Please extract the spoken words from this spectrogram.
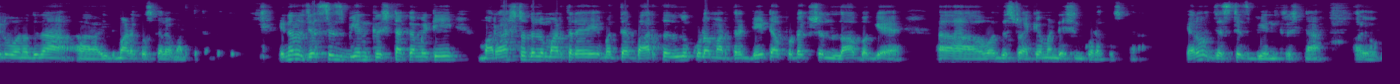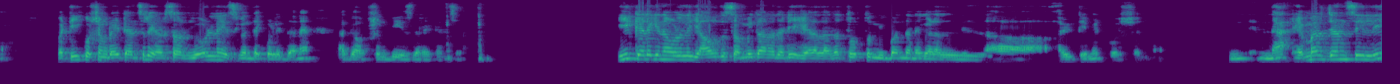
ಇಲ್ವೋ ಅನ್ನೋದನ್ನ ಇದು ಮಾಡಕ್ಕೋಸ್ಕರ ಮಾಡ್ತಕ್ಕಂಥದ್ದು. ಇನ್ನೊಂದು justice B N Krishna committee ಮಹಾರಾಷ್ಟ್ರದಲ್ಲೂ ಮಾಡ್ತಾರೆ, ಮತ್ತೆ ಭಾರತದಲ್ಲೂ ಕೂಡ ಮಾಡ್ತಾರೆ. ಡೇಟಾ ಪ್ರೊಟೆಕ್ಷನ್ ಲಾ ಬಗ್ಗೆ ಒಂದಷ್ಟು ರೆಕಮೆಂಡೇಶನ್ ಕೊಡಕ್ಕೋಸ್ಕರ. ಯಾರು? ಜಸ್ಟಿಸ್ ಬಿ ಎನ್ ಕೃಷ್ಣ ಆಯೋಗ. ಬಟ್ ಈ ಕ್ವಶನ್ ರೈಟ್ ಆನ್ಸರ್ ಎರಡ್ ಸಾವಿರದ ಏಳನೇ ಇಸ್ವಿ ಅಂತ ಕೇಳಿದ್ದಾನೆ. ಅದು option B is the right answer ಈ ಕೆಳಗಿನವುಗಳಲ್ಲಿ ಯಾವುದು ಸಂವಿಧಾನದಡಿ ಹೇಳಲಾದ ತುರ್ತು ನಿಬಂಧನೆಗಳಲ್ಲಿಲ್ಲ? ಅಲ್ಟಿಮೇಟ್ ಕ್ವಶನ್ ಎಮರ್ಜೆನ್ಸಿಲಿ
